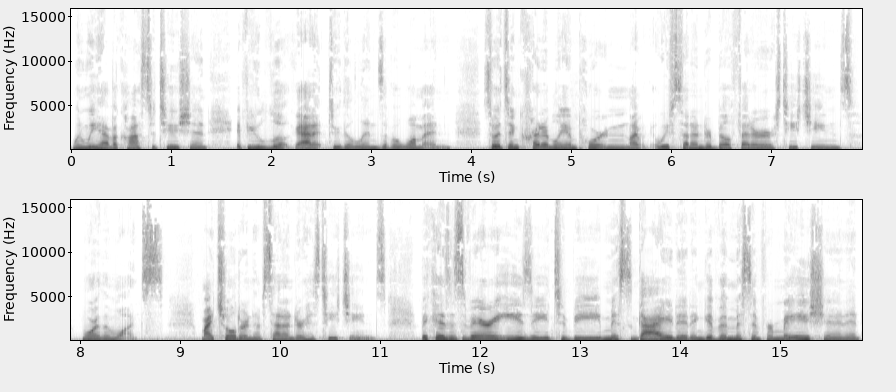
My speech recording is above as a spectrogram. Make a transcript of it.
when we have a constitution if you look at it through the lens of a woman. So it's incredibly important. Like we've said under Bill Federer's teachings more than once my children have sat under his teachings. Because it's very easy to be misguided and given misinformation and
